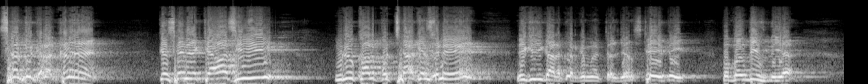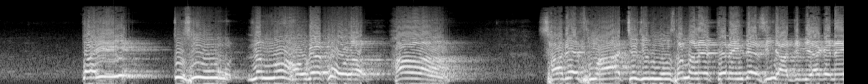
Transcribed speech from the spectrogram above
ਸਿੱਧਕ ਰੱਖਣਾ ਹੈ। ਕਿਸੇ ਨੇ ਕਿਹਾ ਮੈਨੂੰ ਕੱਲ ਪੁੱਛਿਆ ਕਿਸੇ ਨੇ, ਨਿੱਕੀ ਜੀ ਗੱਲ ਕਰਕੇ ਮੈਂ ਚੱਲ ਜਾਂ ਸਟੇਜ ਤੇ ਪਾਬੰਦੀ ਹੁੰਦੀ ਆ। ਭਾਈ, ਤੁਸੀਂ ਲੰਮਾ ਹੋ ਗਿਆ ਕੋਲ ਹਾਂ, ਸਾਡੇ ਸਮਾਜ 'ਚ ਜਦੋਂ ਮੁਸਲਮਾਨ ਇੱਥੇ ਰਹਿੰਦੇ ਸੀ, ਅੱਜ ਵੀ ਹੈਗੇ ਨੇ,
